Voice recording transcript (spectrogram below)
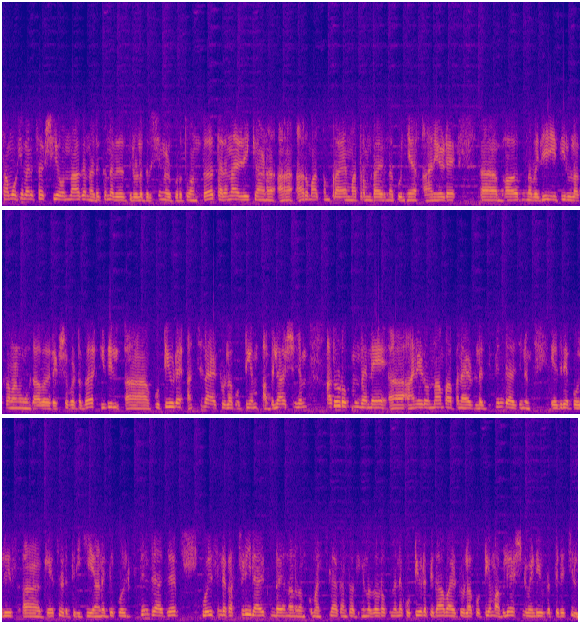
സാമൂഹ്യ മനസാക്ഷിയെ ഒന്നാകെ നടക്കുന്ന വിധത്തിലുള്ള ദൃശ്യങ്ങൾ പുറത്തു വന്നത്. തലനാരിഴയ്ക്കാണ് ആറുമാസം പ്രായം മാത്രം ഉണ്ടായിരുന്ന കുഞ്ഞ് ആനയുടെ ഭാഗത്തു നിന്ന് വലിയ രീതിയിലുള്ള ആക്രമണം ഉണ്ടാവാതെ രക്ഷപ്പെട്ടത്. ഇതിൽ കുട്ടിയുടെ അച്ഛനായിട്ടുള്ള കുട്ടിയും അഭിലാഷിനും അതോടൊപ്പം തന്നെ ആനയുടെ ഒന്നാം പാപ്പനായിട്ടുള്ള ജിതിൻ രാജിനും എതിരെ പോലീസ് കേസെടുത്തിരിക്കുകയാണ്. ഇതിപ്പോൾ ജിതിൻ രാജ് പോലീസിന്റെ കസ്റ്റഡിയിലായിട്ടുണ്ട് എന്നാണ് നമുക്ക് മനസ്സിലാക്കാൻ സാധിക്കുന്നത്. അതോടൊപ്പം തന്നെ കുട്ടിയുടെ പിതാവായിട്ടുള്ള കുട്ടിയും അഭിലാഷിന് വേണ്ടിയുള്ള തിരച്ചിൽ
